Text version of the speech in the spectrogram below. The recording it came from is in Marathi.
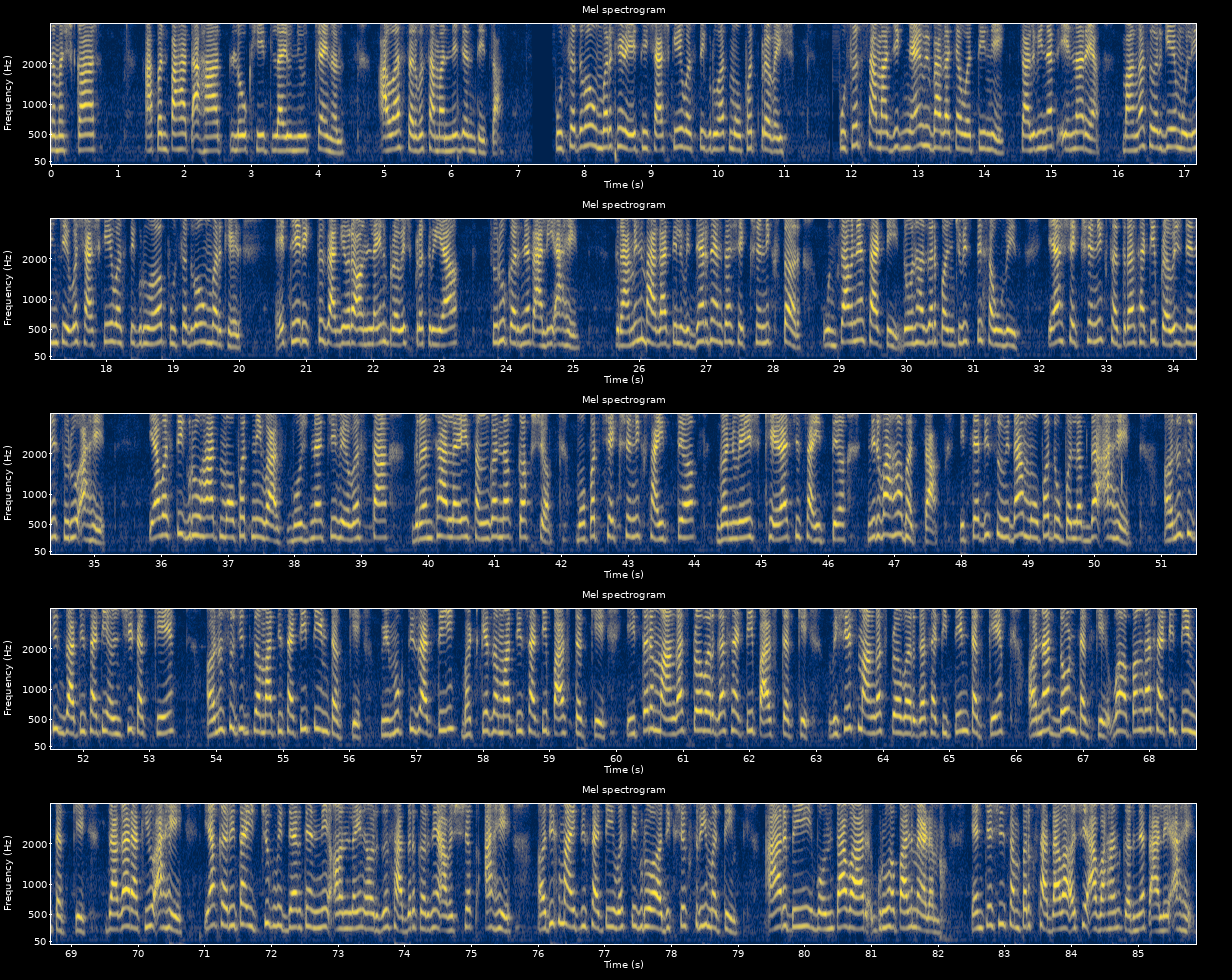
नमस्कार. आपण पाहत आहात लोकहित लाईव्ह न्यूज चॅनल. आवाज सर्वसामान्य जनतेचा. पुसद व उंबरखेड येथे शासकीय वसतिगृहात मोफत प्रवेश. पुसद सामाजिक न्याय विभागाच्या वतीने चालविण्यात येणाऱ्या मागासवर्गीय मुलींचे व शासकीय वसतिगृह पुसद व उंबरखेड येथे रिक्त जागेवर ऑनलाईन प्रवेश प्रक्रिया सुरू करण्यात आली आहे. ग्रामीण भागातील विद्यार्थ्यांचा शैक्षणिक स्तर उंचावण्यासाठी दोन हजार पंचवीस ते सव्वीस या शैक्षणिक सत्रासाठी प्रवेश देणे सुरू आहे. या वसतिगृहात मोफत निवास भोजनाची व्यवस्था ग्रंथालय संगणक कक्ष मोफत शैक्षणिक साहित्य गणवेश खेळाचे साहित्य निर्वाह भत्ता इत्यादी सुविधा मोफत उपलब्ध आहे. अनुसूचित जातीसाठी ऐंशी टक्के अनुसूचित जमातीसाठी तीन टक्के विमुक्ती जाती भटके जमातीसाठी पाच टक्के इतर मागास प्रवर्गासाठी पाच टक्के विशेष मागास प्रवर्गासाठी तीन टक्के अनाथ दोन टक्के व अपंगासाठी तीन टक्के जागा राखीव आहे. याकरिता इच्छुक विद्यार्थ्यांनी ऑनलाईन अर्ज सादर करणे आवश्यक आहे. अधिक माहितीसाठी वसतिगृह अधीक्षक श्रीमती आर बी बोंतावार गृहपाल मॅडम. यांच्याशी संपर्क साधावा असे आवाहन करण्यात आले आहे.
